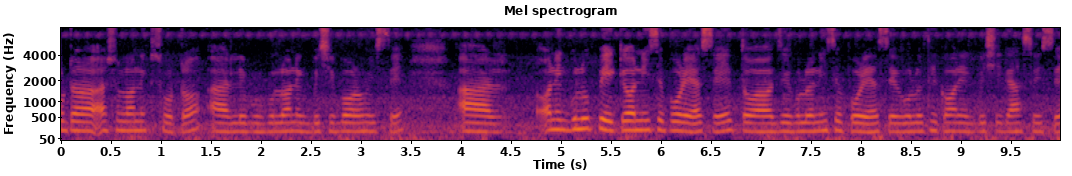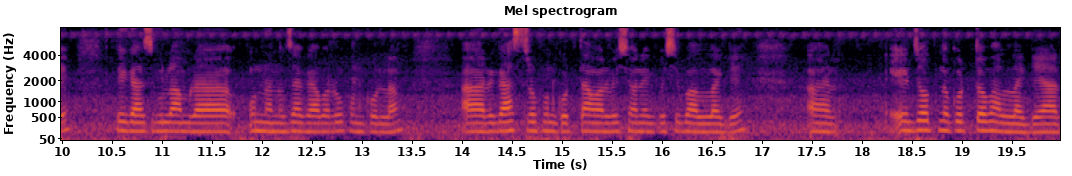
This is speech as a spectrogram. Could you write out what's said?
ওটা আসলে অনেক ছোট আর লেবুগুলো অনেক বেশি বড় হয়েছে আর অনেকগুলো পেকেও নিচে পড়ে আছে, তো যেগুলো নিচে পড়ে আছে, এগুলো থেকে অনেক বেশি গাছ হয়েছে এই গাছগুলো আমরা অন্যান্য জায়গায় আবার রোপণ করলাম। আর গাছ রোপণ করতে আমার বেশি অনেক বেশি ভালো লাগে। আর এর যত্ন করতেও ভালো লাগে। আর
